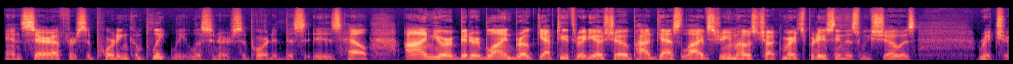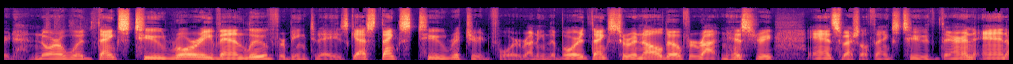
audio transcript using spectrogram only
and Sarah for supporting completely listener supported This Is Hell. I'm your bitter, blind, broke, gap tooth radio show podcast live stream host, Chuck Mertz. Producing this week's show is Richard Norwood. Thanks to Rory Van Loo for being today's guest. Thanks to Richard for running the board. Thanks to Ronaldo for Rotten History. And special thanks to Theron and,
